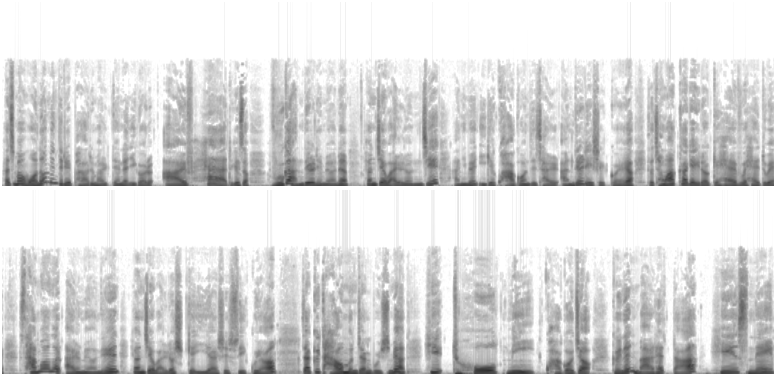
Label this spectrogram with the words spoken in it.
하지만 원어민들이 발음할 때는 이거를 I've had. 그래서 루가 안 들리면은 현재 완료인지 아니면 이게 과거인지 잘 안 들리실 거예요. 그래서 정확하게 이렇게 have had의 상황을 알면은 현재 완료 쉽게 이해하실 수 있고요. 자, 그 다음 문장 보시면 he told me 과거죠. 그는 말했다. his name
